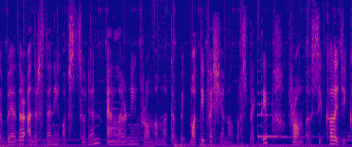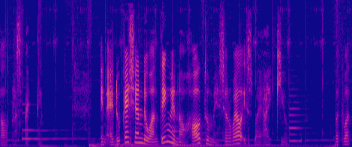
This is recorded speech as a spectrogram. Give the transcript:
a better understanding of student and learning from a motiv- motivational perspective, from a psychological perspective. In education, the one thing we know how to measure well is by IQ. But what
